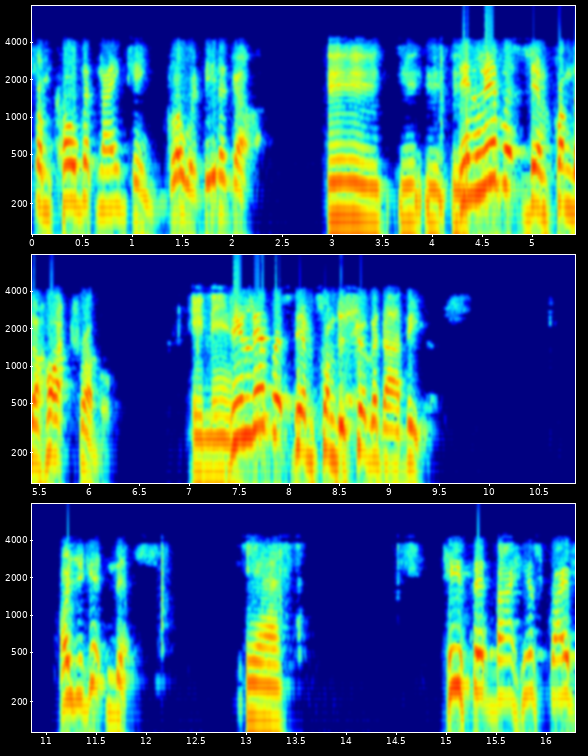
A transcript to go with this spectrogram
from COVID-19. Glory be to God. Mm-hmm. Delivered them from the heart trouble. Amen. Delivered them from the sugar diabetes. Are you getting this? Yes. He said, by his stripes,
